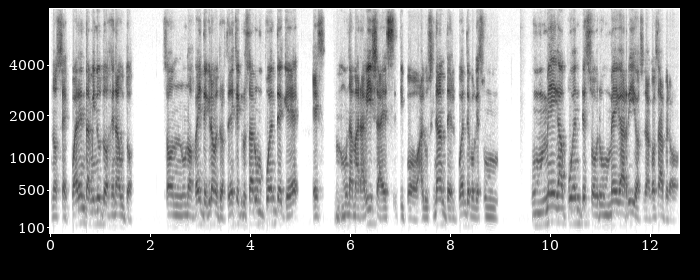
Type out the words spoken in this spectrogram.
no sé, 40 minutos en auto. Son unos 20 kilómetros. Tenés que cruzar un puente que es una maravilla, es tipo alucinante el puente porque es un, un mega puente sobre un mega río. Es una cosa, pero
